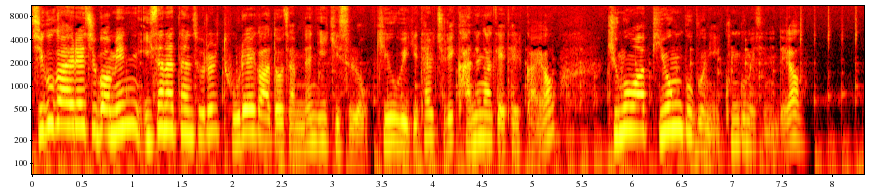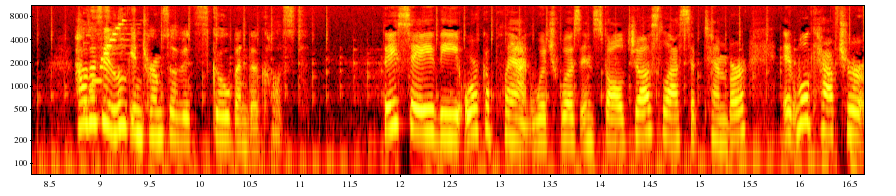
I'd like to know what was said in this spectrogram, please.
지구 가을의 주범인 이산화탄소를 돌에 가둬 잡는 이 기술로 기후 위기 탈출이 가능하게 될까요? 규모와 비용 부분이 궁금해지는데요. How does it look in terms of its scope and the cost? They say the Orca plant, which was installed just last September, it will capture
